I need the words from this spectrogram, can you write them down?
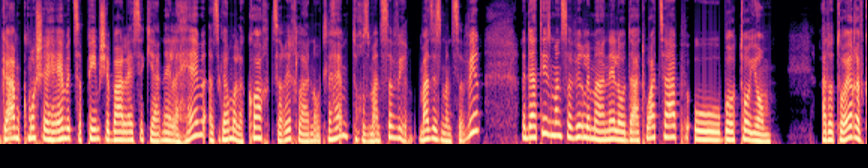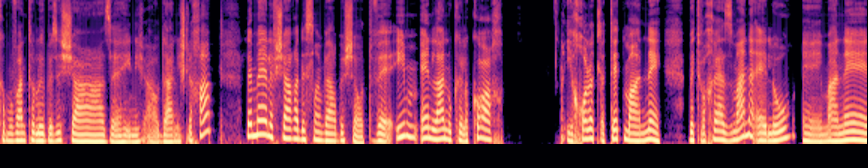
גם כמו שהם מצפים שבעל העסק יענה להם, אז גם הלקוח צריך לענות להם תוך זמן סביר. מה זה זמן סביר? לדעתי זמן סביר למענה להודעת וואטסאפ הוא באותו יום. עד אותו ערב, כמובן תלוי באיזה שעה זה, ההודעה נשלחה. למייל אפשר עד 24 שעות, ואם אין לנו כלקוח יכולת לתת מענה בטווחי הזמן האלו, אה, מענה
